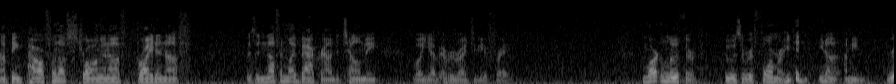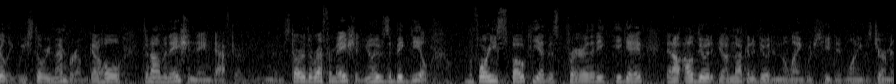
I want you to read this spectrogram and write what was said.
not being powerful enough, strong enough, bright enough. There's enough in my background to tell me, well, you have every right to be afraid. Martin Luther, who was a reformer, he did, you know, I mean, really, we still remember him. We got a whole denomination named after him. You know, he started the Reformation. You know, he was a big deal. Before he spoke, he had this prayer that he, he gave, and I'll, I'll do it. I'm not going to do it in the language he did. One, he was German,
